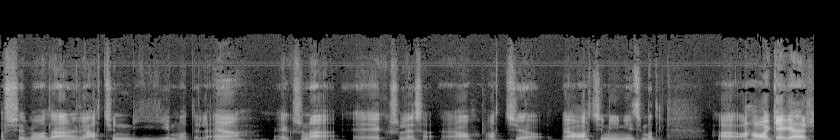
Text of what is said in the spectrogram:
auðvitað 89 mótil eitthvað. Svona, eitthvað svo leisa já, 80, já, 89, 90 mótil hann var geggjaður,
